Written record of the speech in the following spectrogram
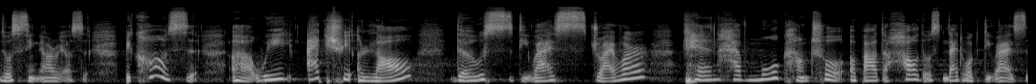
those scenarios, because uh, we actually allow those device driver can have more control about how those network device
